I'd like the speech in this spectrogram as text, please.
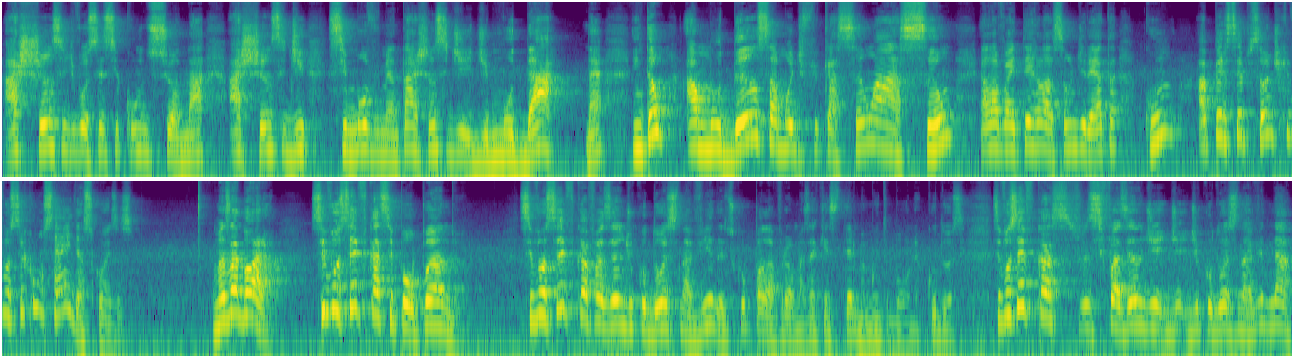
a chance de você se condicionar, a chance de se movimentar, a chance de, de mudar né? Então, a mudança, a modificação, a ação, ela vai ter relação direta com a percepção de que você consegue as coisas. Mas agora, se você ficar se poupando, se você ficar fazendo de cu doce na vida, desculpa o palavrão, mas é que esse termo é muito bom, né? Cu doce. Se você ficar se fazendo de, de, de cu doce na vida, não,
